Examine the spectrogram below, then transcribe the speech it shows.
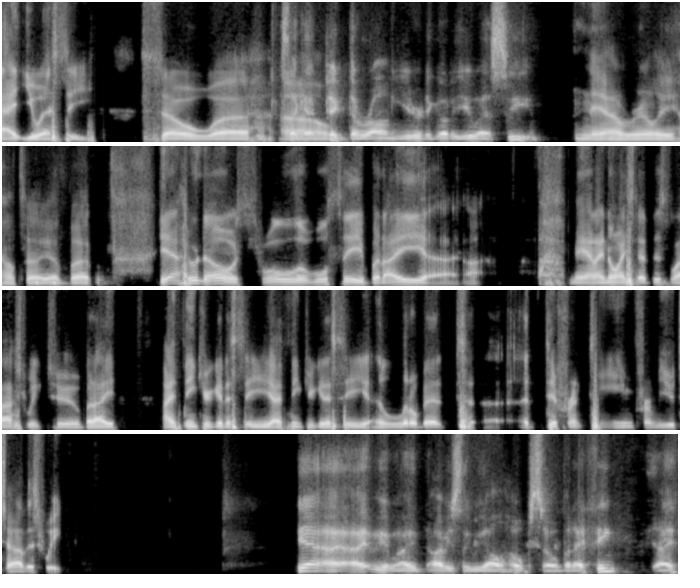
at USC. So uh, it's like um, I picked the wrong year to go to USC. Yeah, really, I'll tell you. But yeah, who knows? We'll uh, we'll see. But I, uh, man, I know I said this last week too, but I I think you're going to see. I think you're going to see a little bit uh, a different team from Utah this week. Yeah, I, I, I, obviously we all hope so, but I think I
